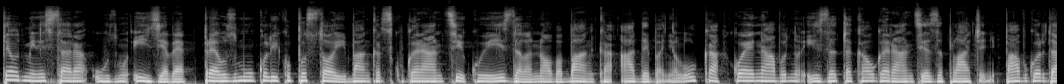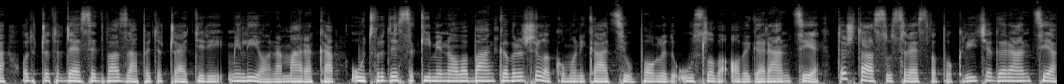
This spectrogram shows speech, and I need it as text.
te od ministara uzmu izjave. Preuzmu ukoliko postoji bankarsku garanciju koju je izdala nova banka AD Banja Luka, koja je navodno izdata kao garancija za plaćanje Pavgorda od 42,4 miliona maraka. Utvrde sa kim je nova banka vršila komunikaciju u pogledu uslova ove garancije, te šta su sredstva pokrića garancija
